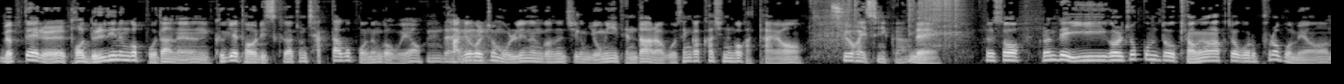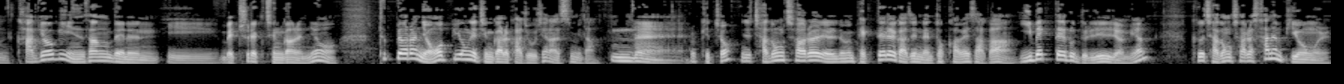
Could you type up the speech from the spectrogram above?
몇 대를 더 늘리는 것보다는 그게 더 리스크가 좀 작다고 보는 거고요. 네. 가격을 좀 올리는 것은 지금 용인이 된다라고 생각하시는 것 같아요. 수요가 있으니까. 네. 그래서 그런데 이걸 조금 더 경영학적으로 풀어보면 가격이 인상되는 이 매출액 증가는요 특별한 영업 비용의 증가를 가져오진 않습니다. 네. 그렇겠죠? 이제 자동차를 예를 들면 100대를 가진 렌터카 회사가 200대로 늘리려면 그 자동차를 사는 비용을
